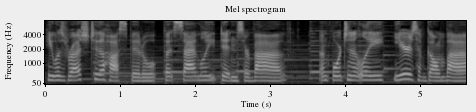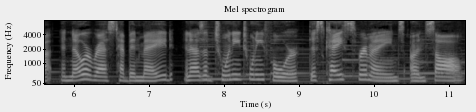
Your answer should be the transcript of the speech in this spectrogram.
He was rushed to the hospital, but sadly didn't survive. Unfortunately, years have gone by and no arrests have been made, and as of 2024, this case remains unsolved.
